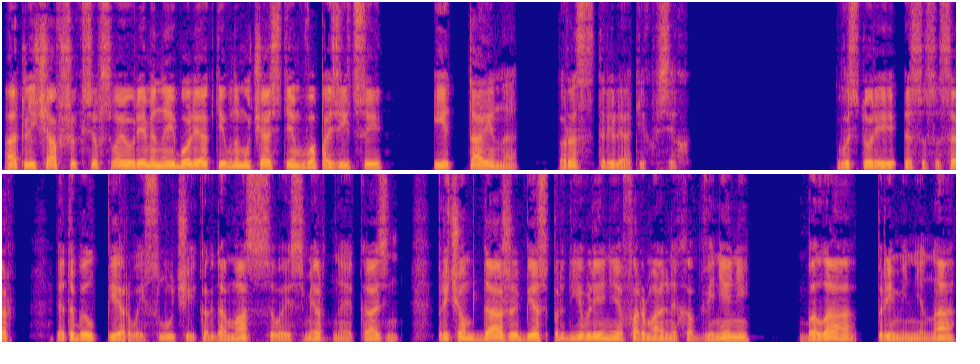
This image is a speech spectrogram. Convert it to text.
отличавшихся в свое время наиболее активным участием в оппозиции, и тайно расстрелять их всех. В истории СССР это был первый случай, когда массовая смертная казнь, причем даже без предъявления формальных обвинений, была применена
